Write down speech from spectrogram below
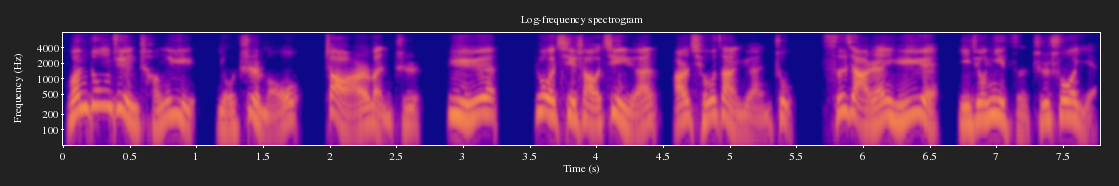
闻东郡程昱有智谋，召而问之，欲曰：若弃少进援而求赞远助，此假人于越以救逆子之说也。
